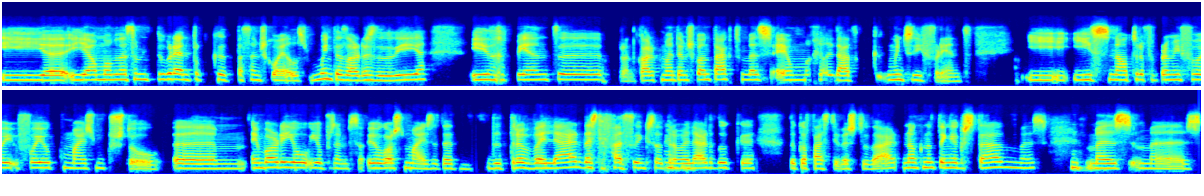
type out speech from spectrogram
E, uh, e é uma mudança muito grande porque passamos com eles muitas horas do dia e de repente, pronto, claro que mantemos contacto, mas é uma realidade muito diferente e, e, isso na altura foi, para mim foi, foi o que mais me custou. Um, embora eu, eu, por exemplo, eu gosto mais até de, de, trabalhar, desta fase em que estou a uhum. trabalhar, do que, do que a fase que estive a estudar. Não que não tenha gostado, mas, mas, mas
